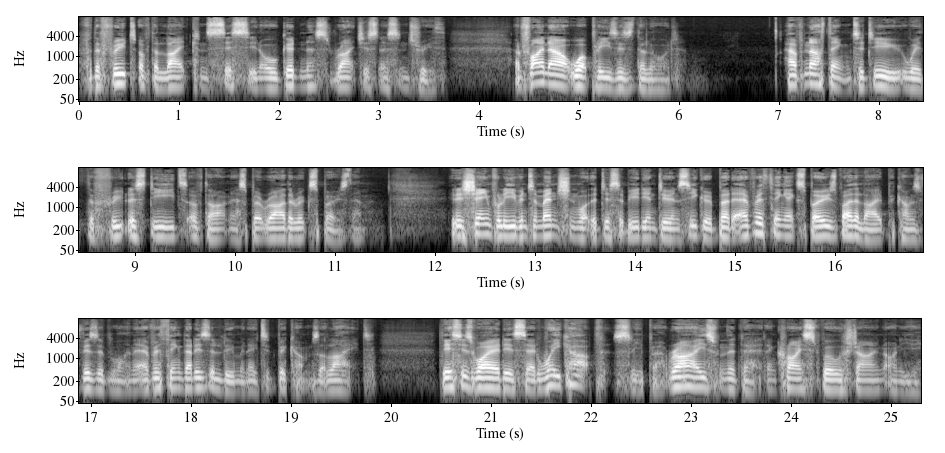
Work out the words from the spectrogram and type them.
For the fruit of the light consists in all goodness, righteousness, and truth. And find out what pleases the Lord. Have nothing to do with the fruitless deeds of darkness, but rather expose them. It is shameful even to mention what the disobedient do in secret, but everything exposed by the light becomes visible, and everything that is illuminated becomes a light. This is why it is said, Wake up, sleeper, rise from the dead, and Christ will shine on you.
